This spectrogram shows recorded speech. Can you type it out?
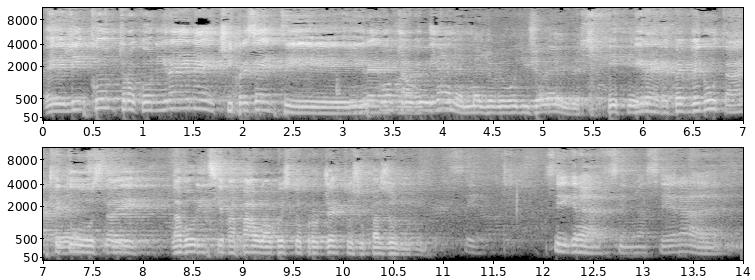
eh, l'incontro con Irene, ci presenti Irene? L'incontro con Irene è meglio che lo dice lei perché... Irene, benvenuta, anche eh, tu stai, lavori insieme a Paolo a questo progetto su Pasolini. Sì, sì grazie, buonasera.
